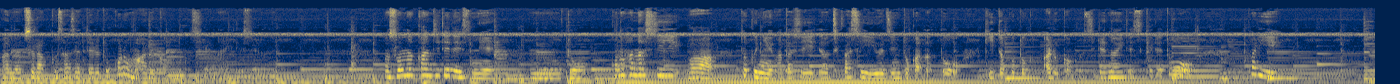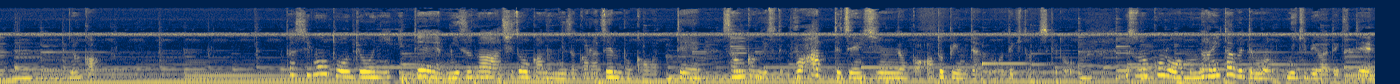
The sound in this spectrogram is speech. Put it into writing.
あの辛くさせてるところもあるかもしれないですよね。まあ、そんな感じでですねうんとこの話は特に私の近しい友人とかだと聞いたことがあるかもしれないですけれどやっぱりなんか私も東京にいて水が静岡の水から全部変わって3ヶ月でブワーって全身なんかアトピーみたいなのができたんですけどでその頃はもう何食べてもニキビができて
